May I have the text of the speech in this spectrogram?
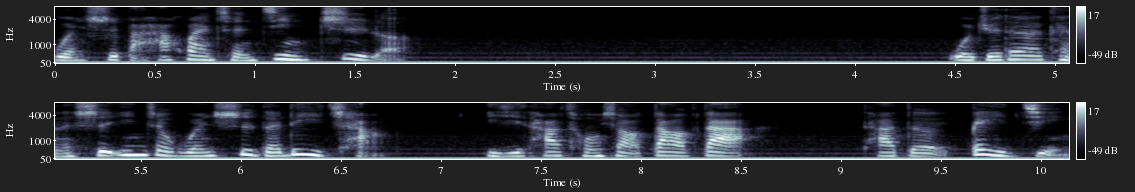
文士把它换成尽智了。我觉得可能是因着文士的立场，以及他从小到大他的背景，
